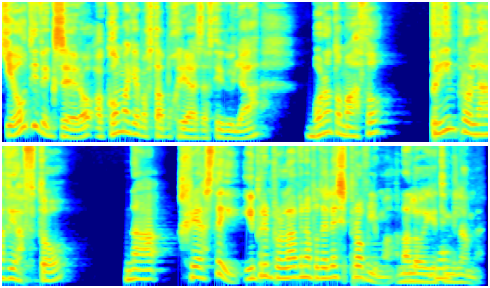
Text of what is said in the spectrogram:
Και ό,τι δεν ξέρω, ακόμα και από αυτά που χρειάζεται αυτή η δουλειά, μπορώ να το μάθω πριν προλάβει αυτό να χρειαστεί ή πριν προλάβει να αποτελέσει πρόβλημα, ανάλογα γιατί μιλάμε.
